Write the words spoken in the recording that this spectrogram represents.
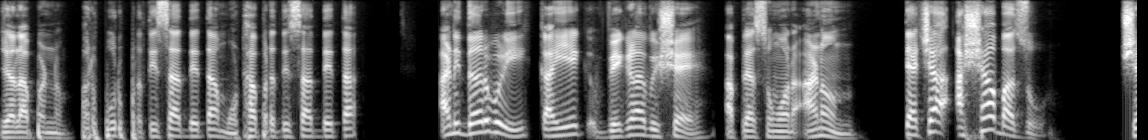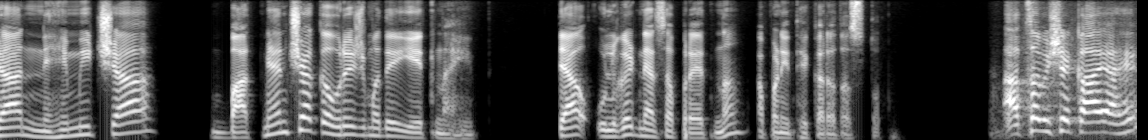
ज्याला आपण भरपूर प्रतिसाद देता मोठा प्रतिसाद देता. आणि दरवेळी काही एक वेगळा विषय आपल्यासमोर आणून त्याच्या अशा बाजू ज्या नेहमीच्या बातम्यांच्या कव्हरेजमध्ये येत नाहीत त्या उलगडण्याचा प्रयत्न आपण इथे करत असतो. आजचा विषय काय आहे?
